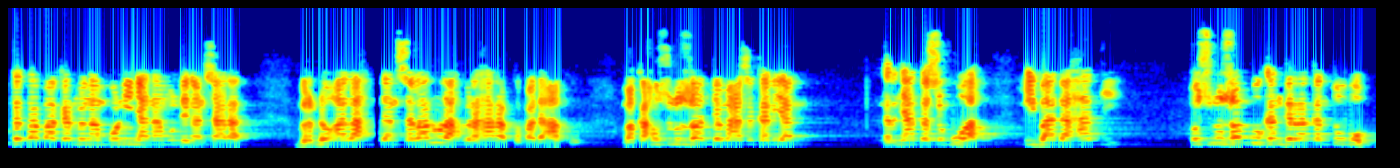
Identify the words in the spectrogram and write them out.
Tetap akan mengampuninya namun dengan syarat. Berdoalah dan selalulah berharap kepada aku. Maka husnuzan jamaah sekalian ternyata sebuah ibadah hati. Husnuzan bukan gerakan tubuh.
